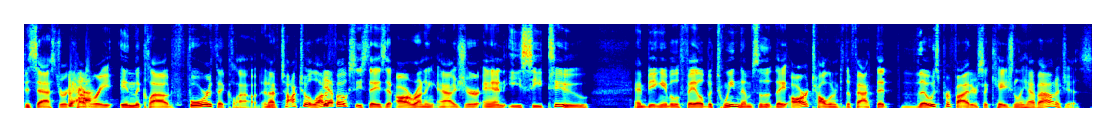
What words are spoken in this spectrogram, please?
disaster recovery in the cloud for the cloud. And I've talked to a lot of folks these days that are running Azure and EC2 and being able to fail between them so that they are tolerant to the fact that those providers occasionally have outages.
